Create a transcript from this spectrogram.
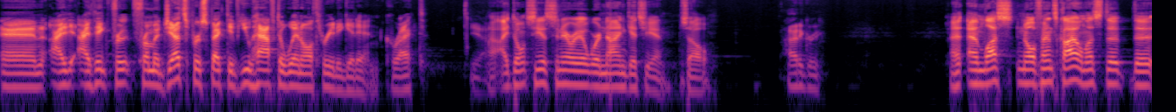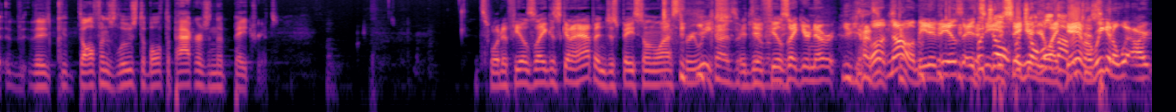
And I, I think for, from a Jets perspective, you have to win all three to get in, correct? Yeah, I don't see a scenario where nine gets you in. So I'd agree. Un- unless, no offense, Kyle, unless the, the, the Dolphins lose to both the Packers and the Patriots. It's what it feels like is going to happen just based on the last three weeks. It, it feels me. like you're never. You guys well, no, I mean, it feels. It's, But you sit here, Joe, you're like, on, damn, are we going to win? Are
